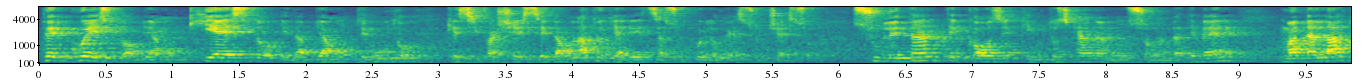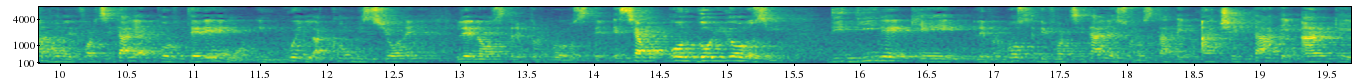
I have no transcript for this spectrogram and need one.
Per questo abbiamo chiesto ed abbiamo ottenuto che si facesse da un lato chiarezza su quello che è successo, sulle tante cose che in Toscana non sono andate bene, ma dall'altro come Forza Italia porteremo in quella commissione le nostre proposte. E siamo orgogliosi di dire che le proposte di Forza Italia sono state accettate anche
